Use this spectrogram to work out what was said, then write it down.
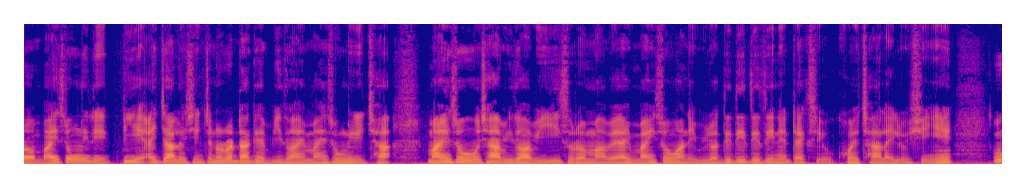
တော့မိုင်းဆုံးလေးတွေပြီးရင်အဲ့ကြလို့ရှိရင်ကျွန်တော်တို့ target ပြီးသွားရင်မိုင်းဆုံးလေးတွေချမိုင်းဆုံးကိုချပြီးသွားပြီဆိုတော့မှပဲအဲ့မိုင်းဆုံးကနေပြီးတော့တေးသေးသေးသေးနဲ့ tax ကိုခွဲချလိုက်လို့ရှိရင်ဥ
